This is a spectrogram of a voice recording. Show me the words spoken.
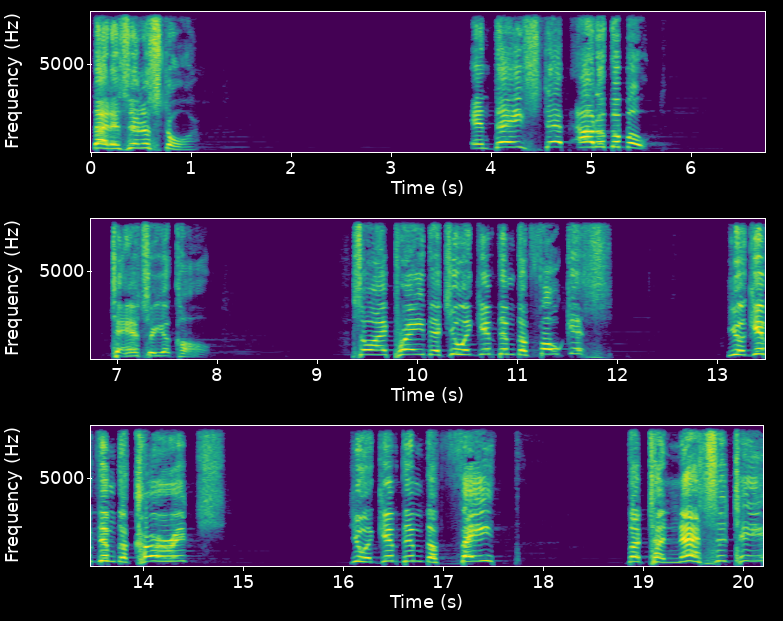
that is in a storm. And they step out of the boat to answer your call. So I pray that you would give them the focus, you would give them the courage, you would give them the faith, the tenacity,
